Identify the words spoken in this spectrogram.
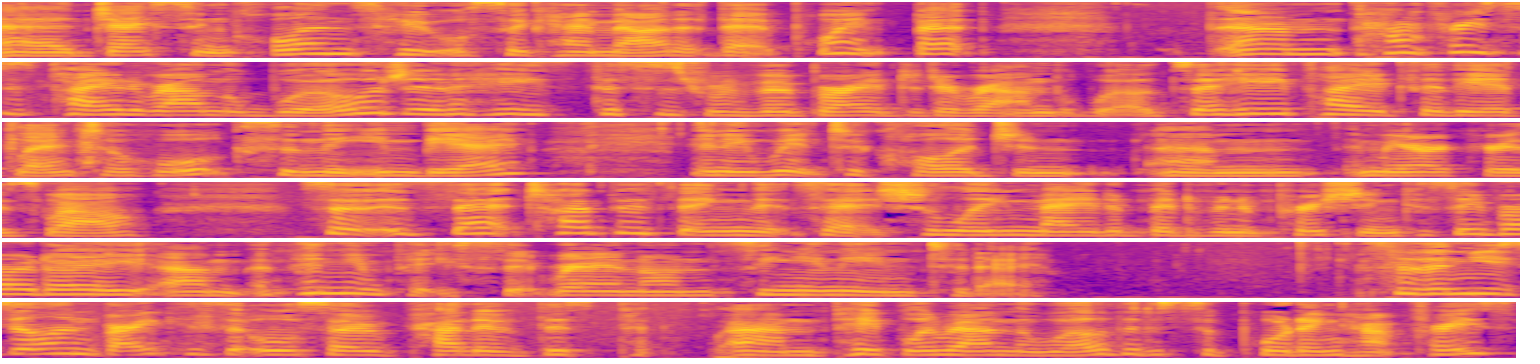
Uh, Jason Collins, who also came out at that point. But um, Humphries has played around the world, and he's this has reverberated around the world. So he played for the Atlanta Hawks in the NBA, and he went to college in um, America as well. So it's that type of thing that's actually made a bit of an impression because he wrote a um, opinion piece that ran on CNN today. So the New Zealand Breakers are also part of this um, people around the world that are supporting Humphries.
